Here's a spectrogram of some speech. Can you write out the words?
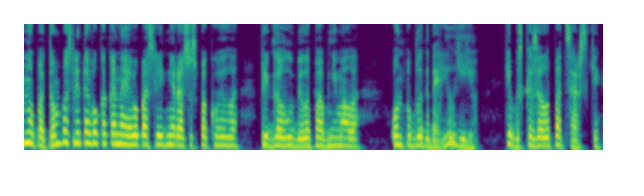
Но потом, после того, как она его последний раз успокоила, приголубила, пообнимала, он поблагодарил ее, я бы сказала по-царски,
